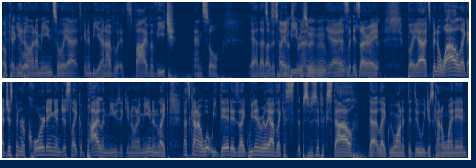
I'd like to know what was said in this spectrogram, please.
Okay, You cool. know what I mean? So yeah, it's gonna be, and I've it's five of each, and so yeah, that's, what it's tight. gonna That's be, man. sweet, yeah, yeah. it's it's all right, but yeah, it's been a while. Like I just been recording and just like compiling music. You know what I mean? And like that's kind of what we did. Is like we didn't really have like a st- specific style that like we wanted to do. We just kind of went in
